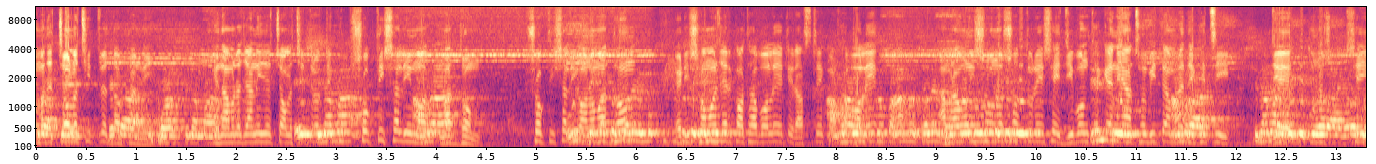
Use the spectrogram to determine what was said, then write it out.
আমাদের চলচ্চিত্রের দরকার নেই। কিন্তু আমরা জানি যে চলচ্চিত্র একটি খুব শক্তিশালী মাধ্যম। শক্তিশালী গণমাধ্যম, এটি সমাজের কথা বলে, এটি রাষ্ট্রের কথা বলে। আমরা উনিশশো উনসত্তরে সেই জীবন থেকে নেওয়া ছবিতে আমরা দেখেছি যে সেই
